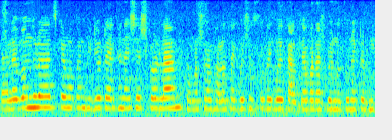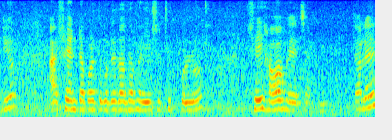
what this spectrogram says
তাহলে বন্ধুরা, আজকের মতন ভিডিওটা এখানে শেষ করলাম। তোমরা সবাই ভালো থাকবে, সুস্থ থাকবে। কালকে আবার আসবে নতুন একটা ভিডিও। আর ফ্যানটা পরে তোমাদের দাদা ভাই এসে ঠিক করল। সেই হাওয়া হয়েছে এখন। তাহলে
